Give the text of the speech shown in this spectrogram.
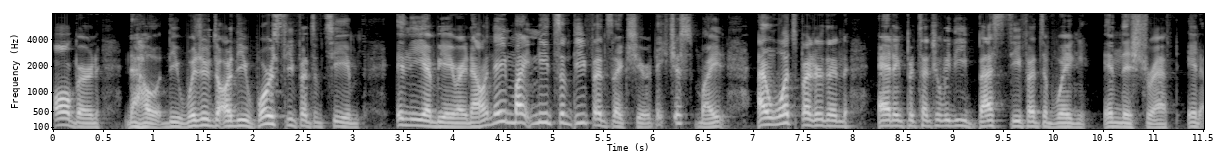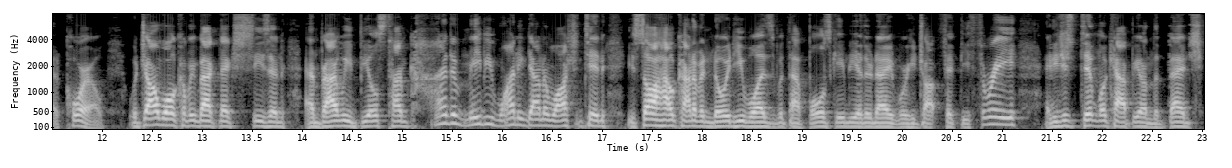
Auburn. Now, the Wizards are the worst defensive team in the NBA right now, and they might need some defense next year. They just might. And what's better than adding potentially the best defensive wing in this draft in Okoro? With John Wall coming back next season and Bradley Beal's time kind of maybe winding down in Washington, you saw how kind of annoyed he was with that Bulls game the other night where he dropped 53 and he just didn't look happy on the bench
